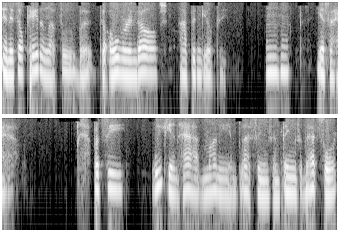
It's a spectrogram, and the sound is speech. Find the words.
And it's okay to love food, but to overindulge, I've been guilty. Mhm. Yes, I have. But see, we can have money and blessings and things of that sort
